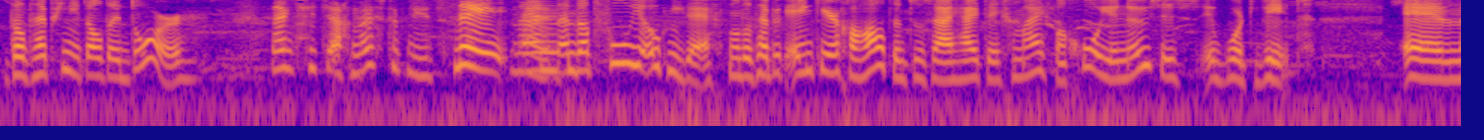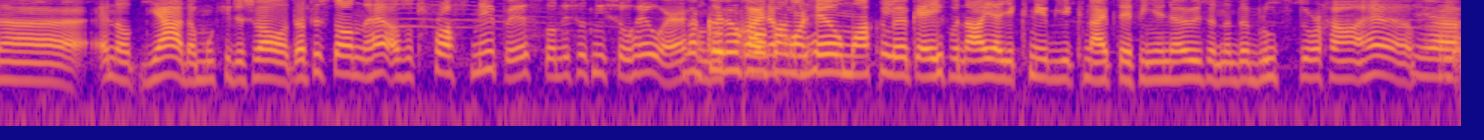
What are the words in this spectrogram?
dat heb je niet altijd door. Nee, ik ziet je eigen neustuk niet. Nee, Nee. En, en dat voel je ook niet echt. Want dat heb ik één keer gehad. En toen zei hij tegen mij van, goh, je neus is, wordt wit. En, eh, en dat, ja, dan moet je dus wel... Dat is dan, hè, als het frost nip is, dan is het niet zo heel erg. Dan kun je dan kan je gewoon heel makkelijk even... Nou ja, je, knip, je knijpt even in je neus en de bloed doorgaan, hè, Ja.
